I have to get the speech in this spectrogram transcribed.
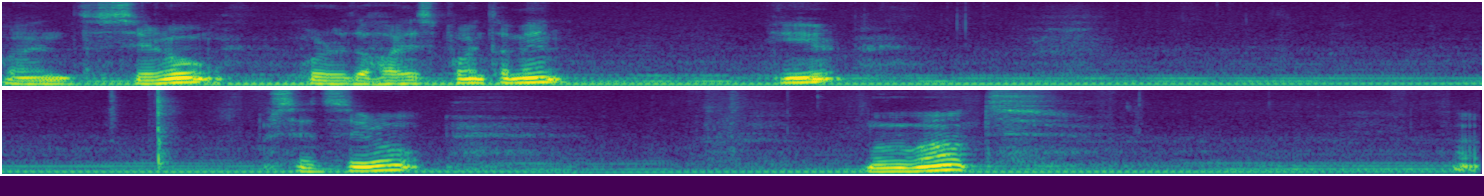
Find zero, or the highest point I'm in, here. Set zero. Move out. Oh,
